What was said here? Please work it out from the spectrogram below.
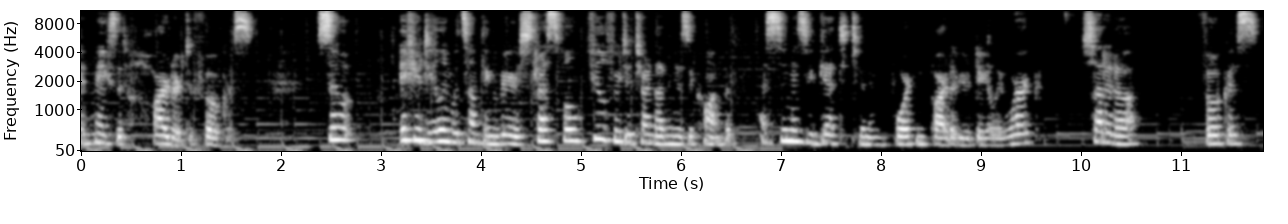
It makes it harder to focus. So if you're dealing with something very stressful, feel free to turn that music on, but as soon as you get to an important part of your daily work, shut it off, focus,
